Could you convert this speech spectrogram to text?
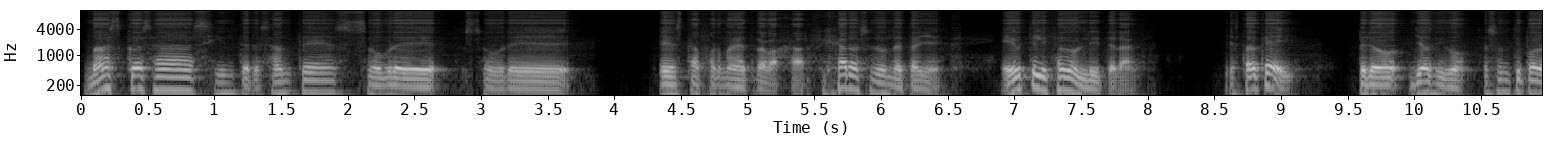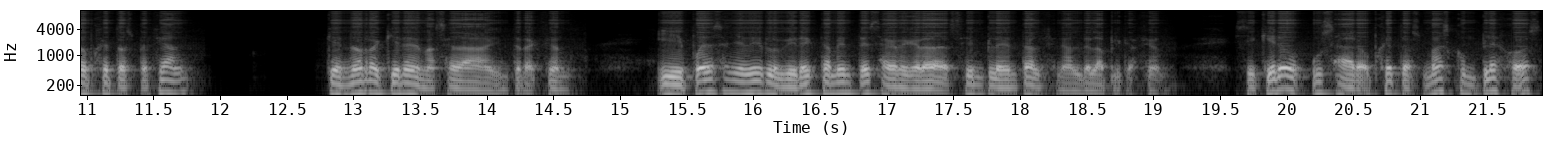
más cosas interesantes sobre, sobre esta forma de trabajar. Fijaros en un detalle. He utilizado un literal. ¿Y está ok? Pero ya os digo, es un tipo de objeto especial que no requiere demasiada interacción y puedes añadirlo directamente, se agregará simplemente al final de la aplicación. Si quiero usar objetos más complejos,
